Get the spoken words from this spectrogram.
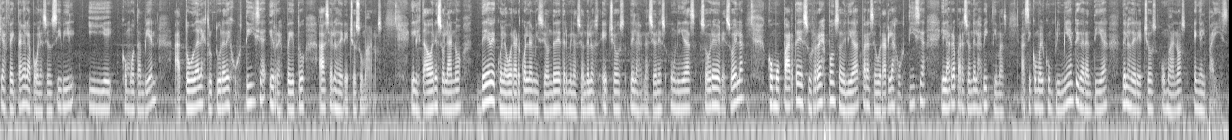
que afectan a la población civil y como también a toda la estructura de justicia y respeto hacia los derechos humanos. El Estado venezolano debe colaborar con la misión de determinación de los hechos de las Naciones Unidas sobre Venezuela como parte de su responsabilidad para asegurar la justicia y la reparación de las víctimas, así como el cumplimiento y garantía de los derechos humanos en el país.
